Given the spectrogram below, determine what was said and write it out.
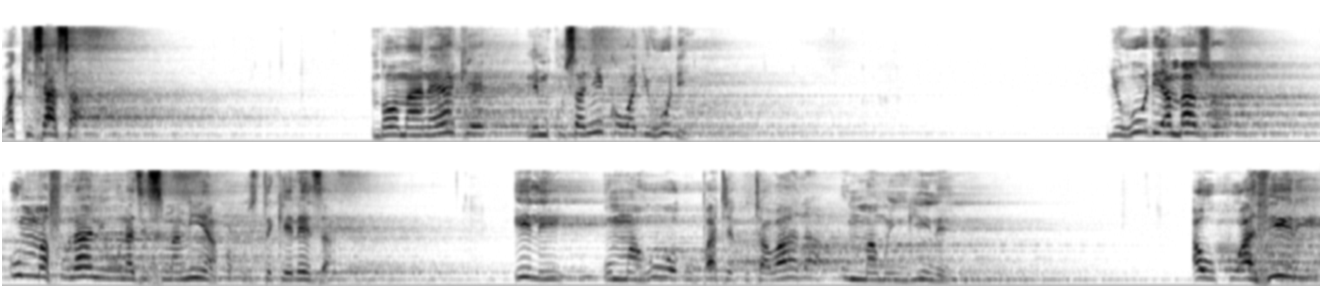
wa kisasa ambao maana yake ni mkusanyiko wa juhudi. Juhudi ambazo umma fulani unazisimamia kwa kuzitekeleza ili umma huo upate kutawala umma mwingine au kuathiri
